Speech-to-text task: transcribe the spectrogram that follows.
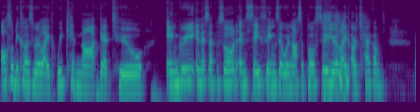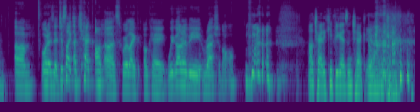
also because we're like, we cannot get too angry in this episode and say things that we're not supposed to. You're like our check of um what is it? Just like a check on us. We're like, okay, we gotta be rational. I'll try to keep you guys in check. Don't Yeah. worry.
